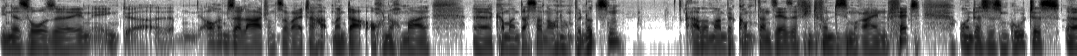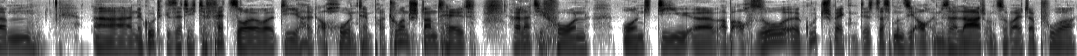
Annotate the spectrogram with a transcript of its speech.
in der Soße, im, in, äh, auch im Salat und so weiter, hat man da auch noch mal, äh, kann man das dann auch noch benutzen aber man bekommt dann sehr, sehr viel von diesem reinen Fett und das ist ein gutes, ähm, äh, eine gute gesättigte Fettsäure, die halt auch hohen Temperaturen standhält, relativ hohen und die äh, aber auch so äh, gut schmeckend ist, dass man sie auch im Salat und so weiter pur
